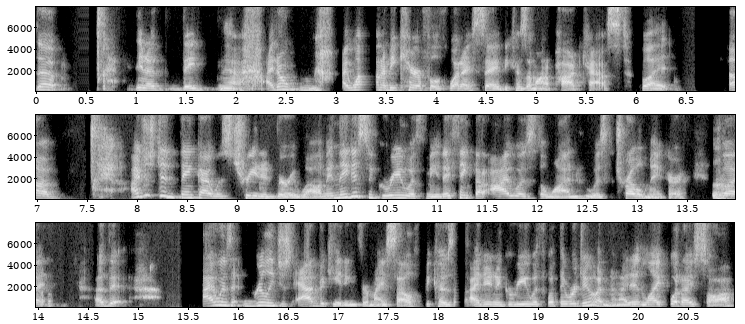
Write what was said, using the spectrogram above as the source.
uh, you know they i don't i want to be careful with what i say because i'm on a podcast but uh, i just didn't think i was treated very well i mean they disagree with me they think that i was the one who was the troublemaker but uh, the, i was really just advocating for myself because i didn't agree with what they were doing and i didn't like what i saw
